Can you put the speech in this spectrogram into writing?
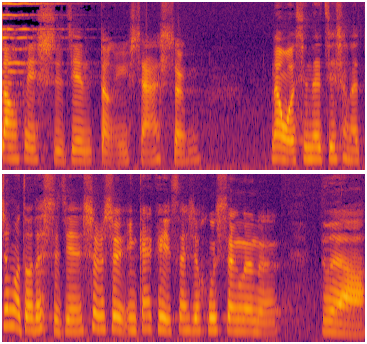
浪费时间等于杀生，那我现在节省了这么多的时间，是不是应该可以算是呼生了呢？对啊，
